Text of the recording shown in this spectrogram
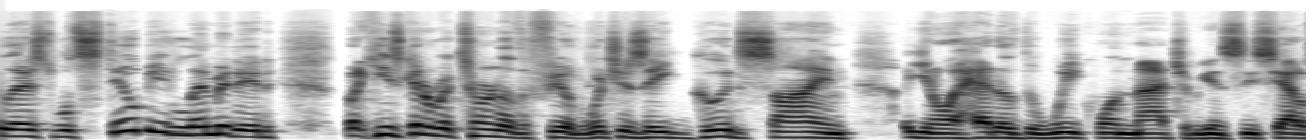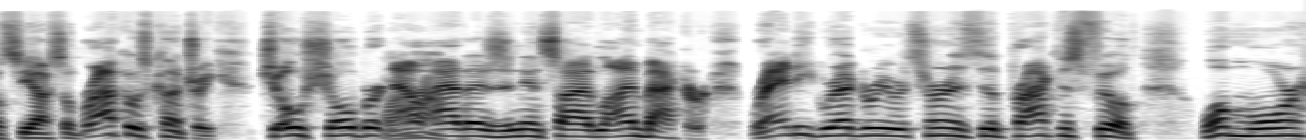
list. Will still be limited, but he's going to return to the field, which is a good sign. You know, ahead of the Week One matchup against the Seattle Seahawks. So Broncos country. Joe Schobert wow. now added as an inside linebacker. Randy Gregory returns to the practice field. What more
